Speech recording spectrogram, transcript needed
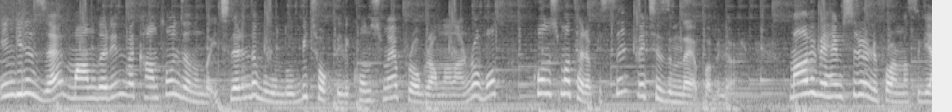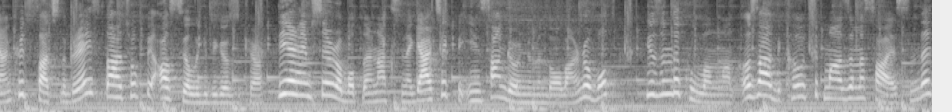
İngilizce, Mandarin ve Kantonca'nın da içlerinde bulunduğu birçok dili konuşmaya programlanan robot, konuşma terapisi ve çizim de yapabiliyor. Mavi bir hemşire üniforması giyen küt saçlı Grace daha çok bir Asyalı gibi gözüküyor. Diğer hemşire robotların aksine gerçek bir insan görünümünde olan robot, yüzünde kullanılan özel bir kauçuk malzeme sayesinde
